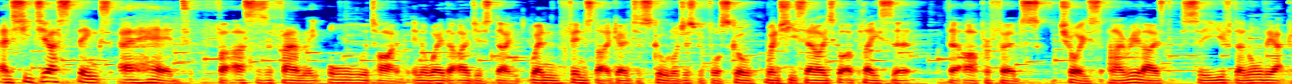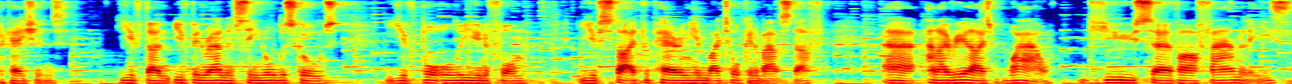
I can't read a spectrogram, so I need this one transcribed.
And she just thinks ahead for us as a family all the time in a way that I just don't. When Finn started going to school, or just before school, when she said, "Oh, he's got a place at that our preferred choice," and I realised, see, you've done all the applications, you've done, you've been around and seen all the schools, you've bought all the uniform, you've started preparing him by talking about stuff, uh, and I realised, wow. You serve our families,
